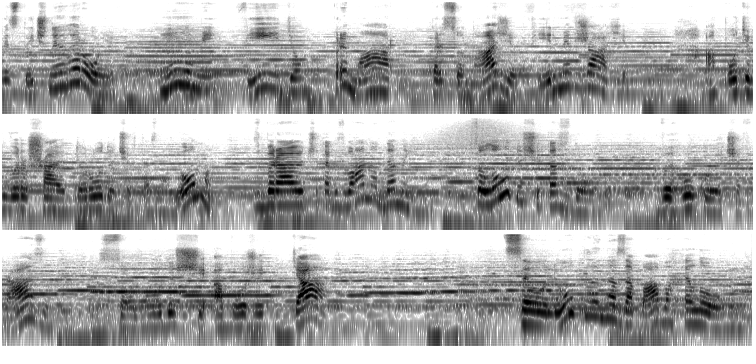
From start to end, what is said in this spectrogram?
містичних героїв мумій, відьом, примар, персонажів фільмів жахів а потім вирушають до родичів та знайомих, збираючи так звану данину, солодощі та здобу, вигукуючи фрази солодощі або життя. Це улюблена забава Хеллоуіна.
